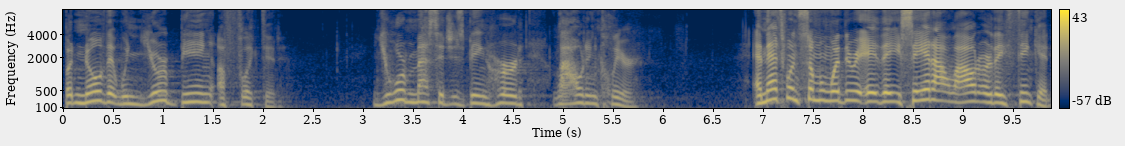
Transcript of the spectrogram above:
But know that when you're being afflicted, your message is being heard loud and clear. And that's when someone, whether they say it out loud or they think it,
